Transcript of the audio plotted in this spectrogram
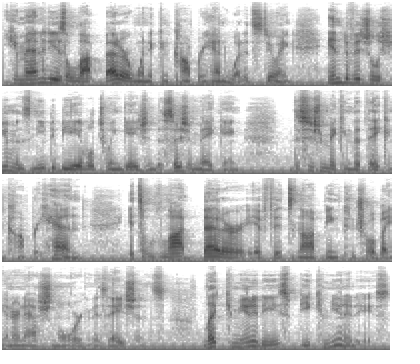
humanity is a lot better when it can comprehend what it's doing. Individual humans need to be able to engage in decision making, decision making that they can comprehend. It's a lot better if it's not being controlled by international organizations. Let communities be communities.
